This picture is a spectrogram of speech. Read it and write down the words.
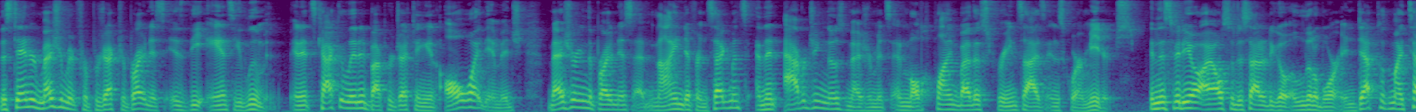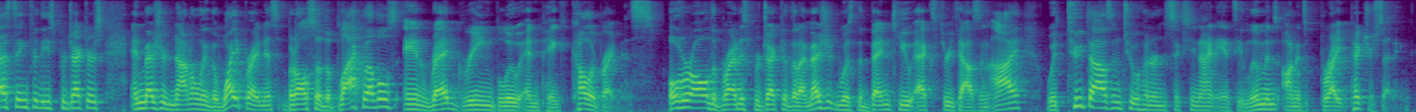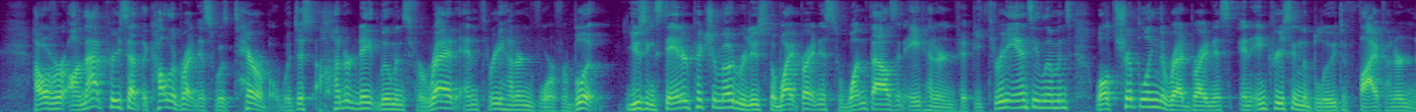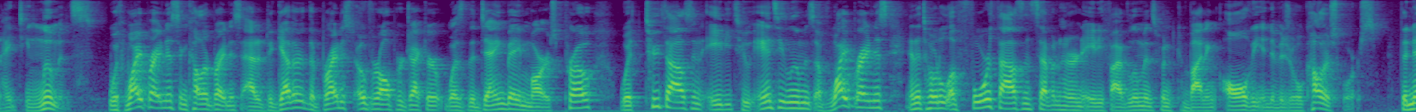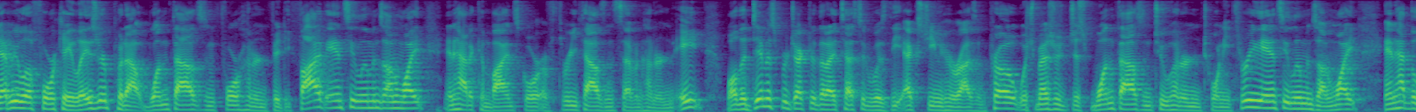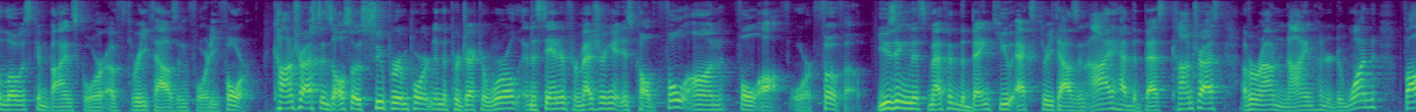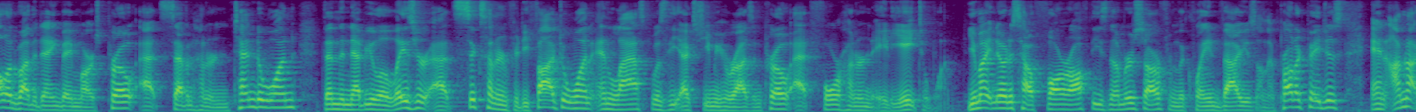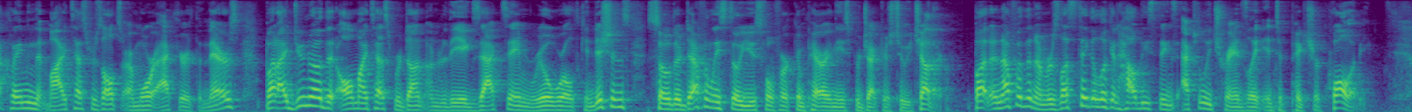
The standard measurement for projector brightness is the ANSI lumen, and it's calculated by projecting an all-white image, measuring the brightness at nine different segments, and then averaging those measurements and multiplying by the screen size in square meters. In this video, I also decided to go a little more in depth with my testing for these projectors and measured not only the white brightness, but also the black levels and red, green, blue, and pink color brightness. Overall, the brightest projector that I measured was the BenQ X3000i with 2269 ANSI lumens on its bright picture setting. However, on that preset, the color brightness was terrible, with just 108 lumens for red and 304 for blue. Using standard picture mode reduced the white brightness to 1853 ANSI lumens, while tripling the red brightness and increasing the blue to 519 lumens. With white brightness and color brightness added together, the brightest overall projector was the Dangbei Mars Pro with 2082 ANSI lumens of white brightness and a total of 4785 lumens when combining all the individual color scores. The Nebula 4K laser put out 1,455 ANSI lumens on white and had a combined score of 3,708, while the dimmest projector that I tested was the XGIMI Horizon Pro, which measured just 1,223 ANSI lumens on white and had the lowest combined score of 3,044. Contrast is also super important in the projector world, and the standard for measuring it is called full on, full off, or FOFO. Using this method, the BenQ X3000i had the best contrast of around 900 to 1, followed by the Dangbei Mars Pro at 710 to 1, then the Nebula Laser at 655 to 1, and last was the XGIMI Horizon Pro at 488 to 1. You might notice how far off these numbers are from the claimed values on their product pages, and I'm not claiming that my test results are more accurate than theirs, but I do know that all my tests were done under the exact same real world conditions, so they're definitely still useful for comparing these projectors to each other. But enough with the numbers, let's take a look at how these things actually translate into picture quality.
